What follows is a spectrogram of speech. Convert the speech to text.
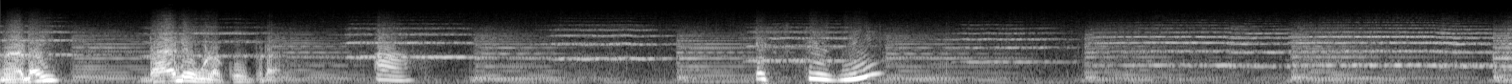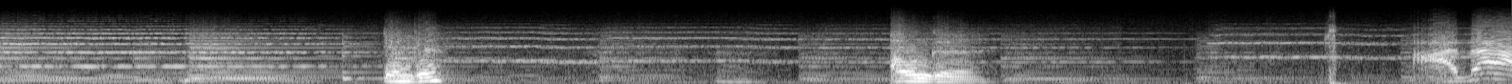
மேடம்? டாடி உங்களை கூப்பிடுறேன் ஆ. எக்ஸ்கியூஸ் மீ எங்க? அவங்க. அதான்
